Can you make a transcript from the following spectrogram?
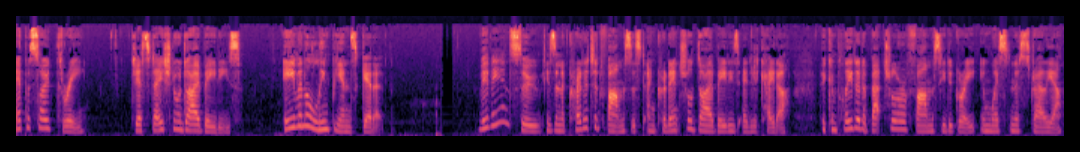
Episode 3 Gestational Diabetes. Even Olympians get it. Vivian Su is an accredited pharmacist and credentialed diabetes educator who completed a Bachelor of Pharmacy degree in Western Australia.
